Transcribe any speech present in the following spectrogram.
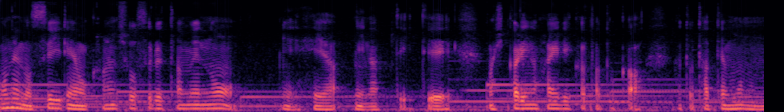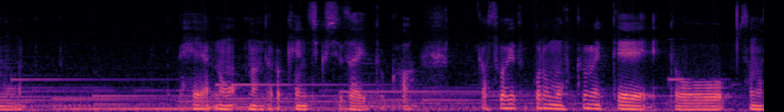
モネの睡蓮を鑑賞するための、えー、部屋になっていて、まあ、光の入り方とかあと建物の部屋のなんだろう建築資材とかそういうところも含めて、えっと、その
